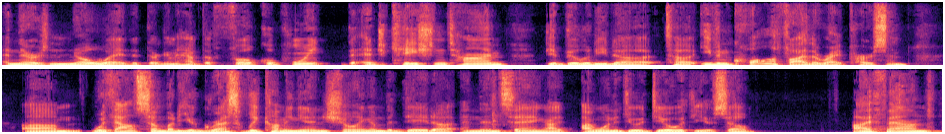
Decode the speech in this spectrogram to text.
And there is no way that they're going to have the focal point, the education time, the ability to, to even qualify the right person um, without somebody aggressively coming in, showing them the data, and then saying, I, I want to do a deal with you. So I found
